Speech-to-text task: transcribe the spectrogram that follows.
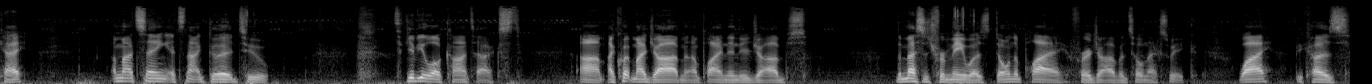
Okay? I'm not saying it's not good to to give you a little context. Um, I quit my job and I'm applying to new jobs. The message for me was don't apply for a job until next week. Why? Because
